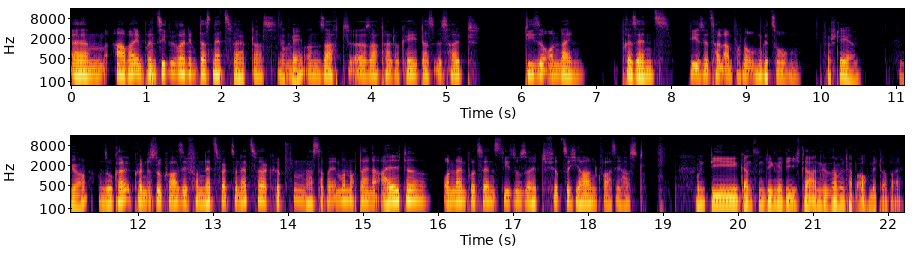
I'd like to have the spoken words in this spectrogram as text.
Ähm, aber im Prinzip übernimmt das Netzwerk das Okay. und, und sagt, äh, sagt halt, okay, das ist halt diese Online-Präsenz, die ist jetzt halt einfach nur umgezogen. Verstehe. Ja. Und so kann, könntest du quasi von Netzwerk zu Netzwerk hüpfen und hast aber immer noch deine alte Online-Präsenz, die du seit 40 Jahren quasi hast. Und die ganzen Dinge, die ich da angesammelt habe, auch mit dabei.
